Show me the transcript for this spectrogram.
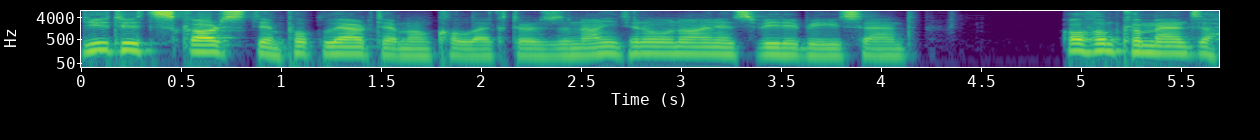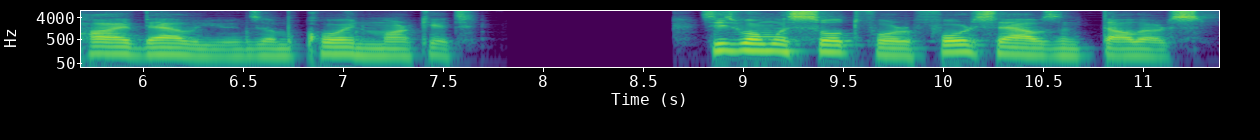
Due to its scarcity and popularity among collectors, the 1909 SVDB cent often commands a high value in the coin market. This one was sold for $4,000.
